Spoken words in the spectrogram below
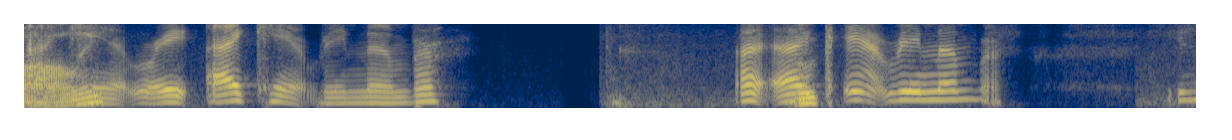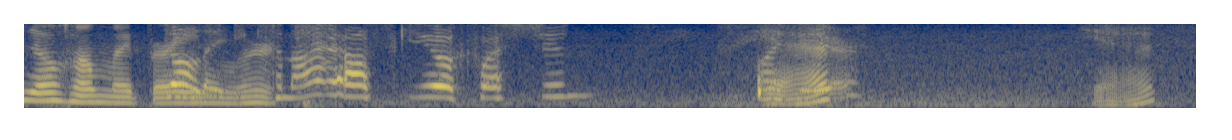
I Dolly? can't re- I can't remember. I, I Okay. can't remember. You know how my brain Dolly, works. can I ask you a question? My dear? Yes. Yes.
